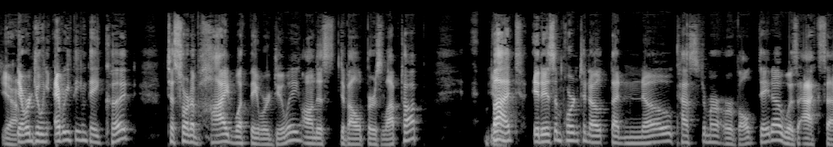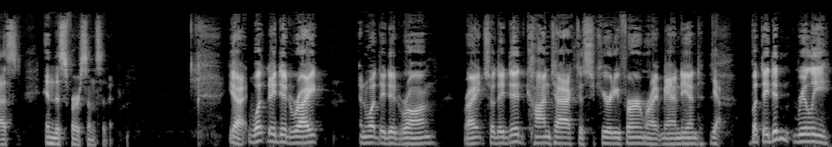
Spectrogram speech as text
yeah. they were doing everything they could to sort of hide what they were doing on this developer's laptop. Yeah. But it is important to note that no customer or vault data was accessed in this first incident. Yeah, what they did right and what they did wrong, right? So they did contact a security firm, right, Mandiant. Yeah. But they didn't really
